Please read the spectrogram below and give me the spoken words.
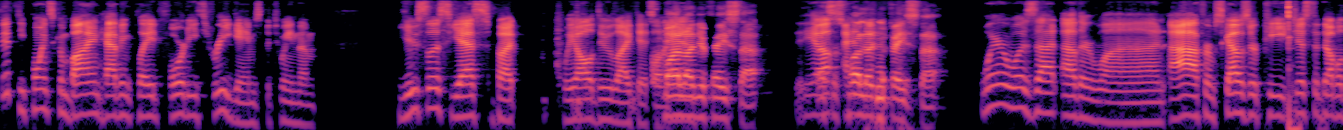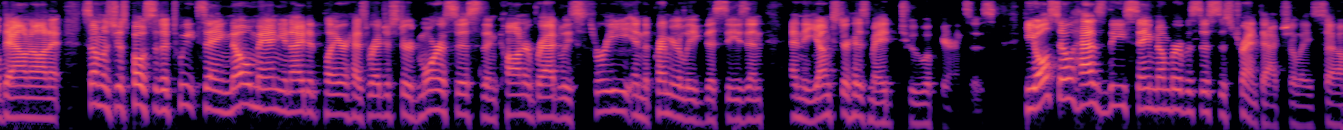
50 points combined, having played 43 games between them. Useless, yes, but we all do like it. Smile on your face, that. Yeah, That's a smile on your face, that. where was that other one? Ah, from Scouser Pete, just to double down on it. Someone's just posted a tweet saying no Man United player has registered more assists than Connor Bradley's three in the Premier League this season, and the youngster has made two appearances. He also has the same number of assists as Trent, actually. So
